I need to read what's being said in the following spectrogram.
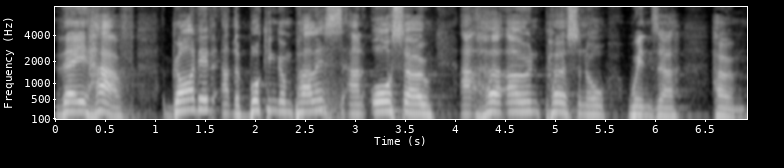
They have guarded at the Buckingham Palace and also at her own personal Windsor home.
